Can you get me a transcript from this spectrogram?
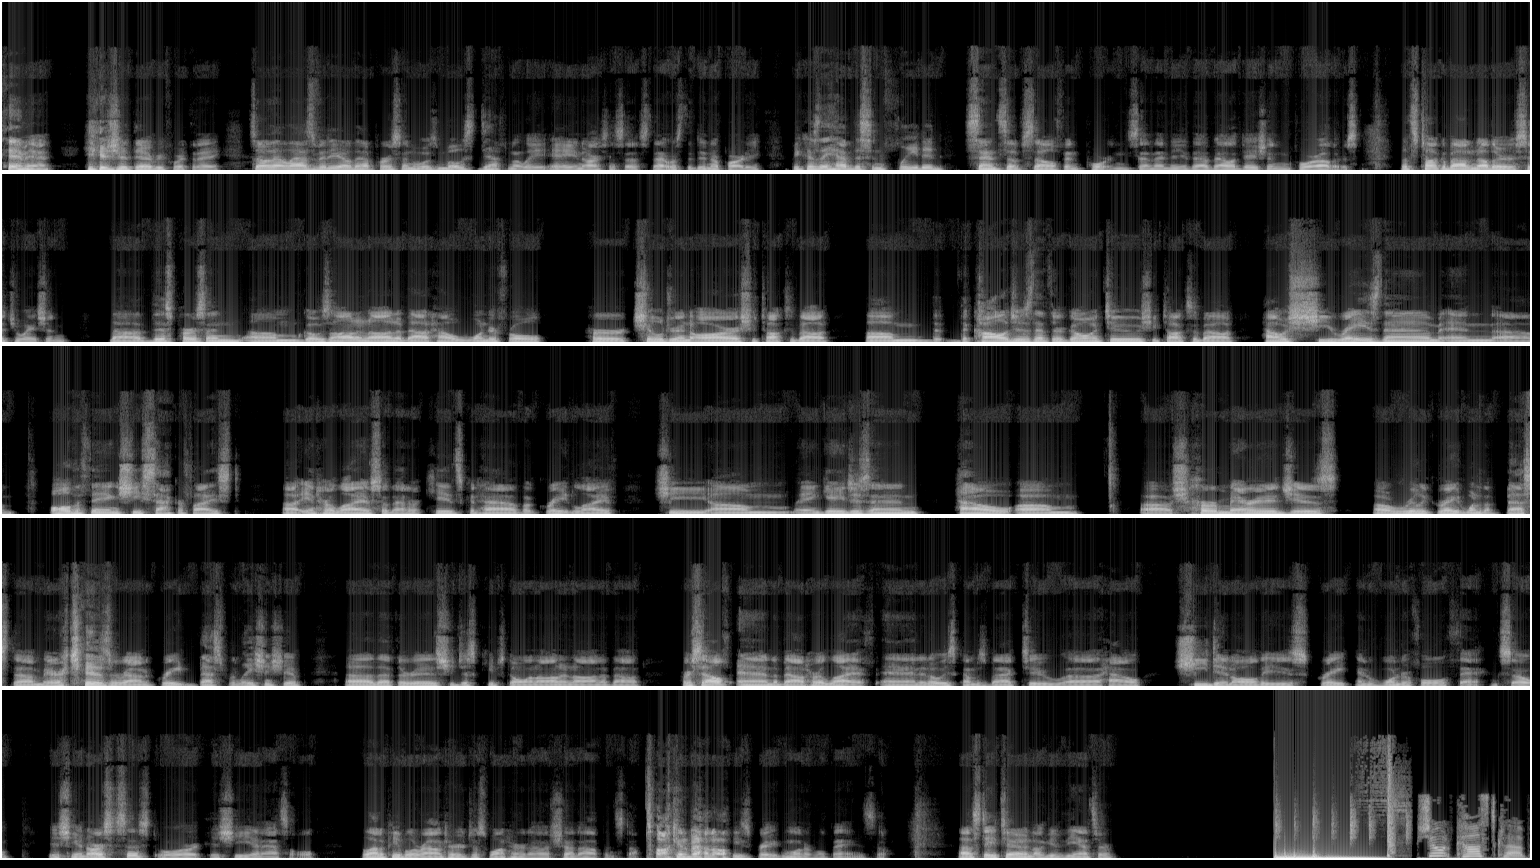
hey man, here's your therapy for today. So that last video, that person was most definitely a narcissist. That was the dinner party because they have this inflated sense of self-importance and they need that validation for others. Let's talk about another situation. Uh, this person um, goes on and on about how wonderful her children are. She talks about um, the, the colleges that they're going to. She talks about how she raised them and um, all the things she sacrificed uh, in her life so that her kids could have a great life. She um, engages in how um, uh, her marriage is really great, one of the best uh, marriages around, great best relationship uh, that there is. She just keeps going on and on about herself and about her life, and it always comes back to uh, how she did all these great and wonderful things. So, is she a narcissist or is she an asshole? A lot of people around her just want her to shut up and stop talking about all these great and wonderful things. So, uh, stay tuned. I'll give you the answer. Short Cast Club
